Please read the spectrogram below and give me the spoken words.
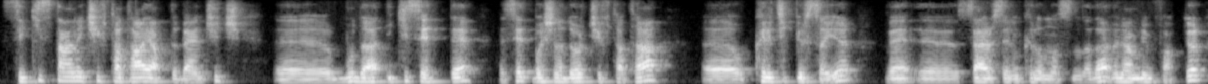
8 tane çift hata yaptı Benčić. E, bu da iki sette set başına 4 çift hata e, kritik bir sayı ve e, servislerin kırılmasında da önemli bir faktör.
